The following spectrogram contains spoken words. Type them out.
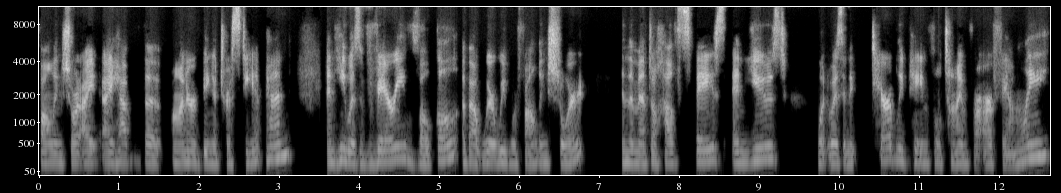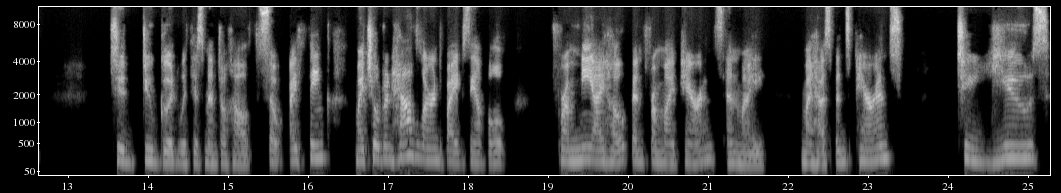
falling short. I, I have the honor of being a trustee at Penn, and he was very vocal about where we were falling short in the mental health space and used what was a terribly painful time for our family to do good with his mental health. So I think my children have learned by example from me, I hope, and from my parents and my my husband's parents to use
